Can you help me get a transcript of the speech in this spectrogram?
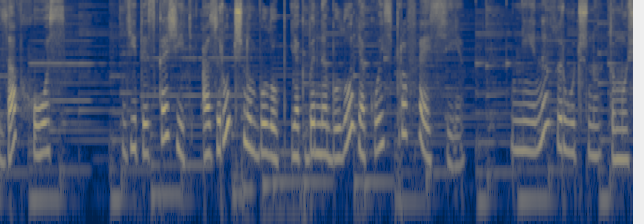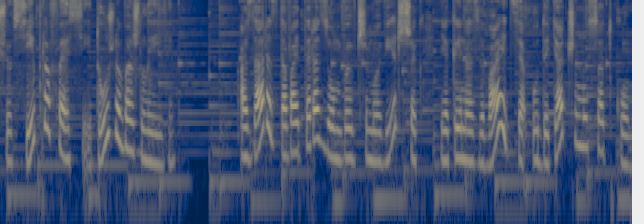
завхоз. Діти, скажіть, а зручно було б, якби не було якоїсь професії? Ні, не зручно, тому що всі професії дуже важливі. А зараз давайте разом вивчимо віршик, який називається У дитячому садку.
